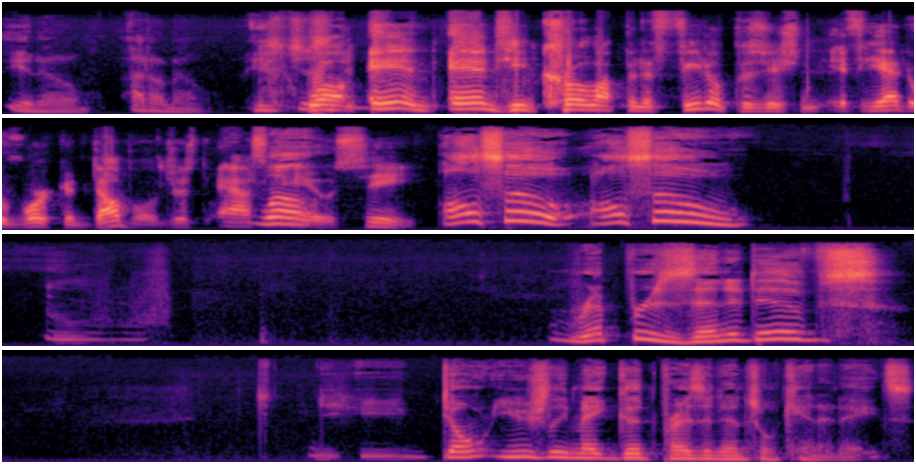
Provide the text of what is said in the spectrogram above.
you know I don't know he's just well, and and he'd curl up in a fetal position if he had to work a double. Just ask Well- AOC. also also representatives don't usually make good presidential candidates.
